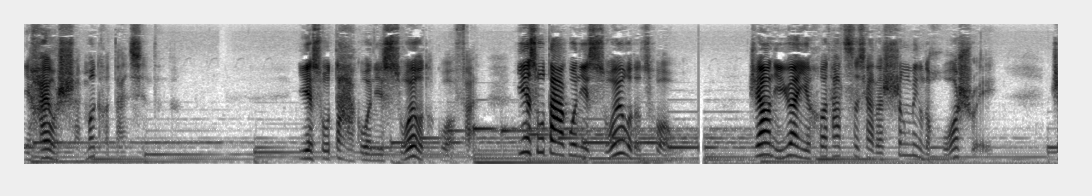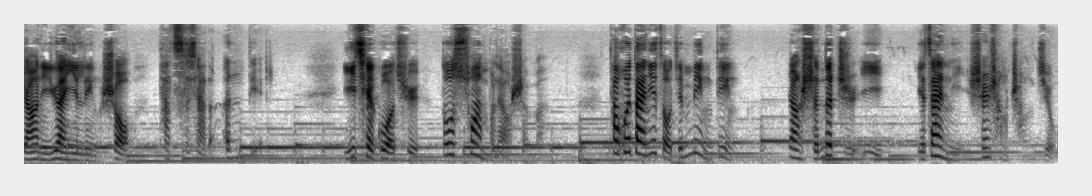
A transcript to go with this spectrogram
你还有什么可担心的呢？耶稣大过你所有的过犯，耶稣大过你所有的错误。只要你愿意喝他赐下的生命的活水，只要你愿意领受他赐下的恩典，一切过去都算不了什么。他会带你走进命定，让神的旨意也在你身上成就。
